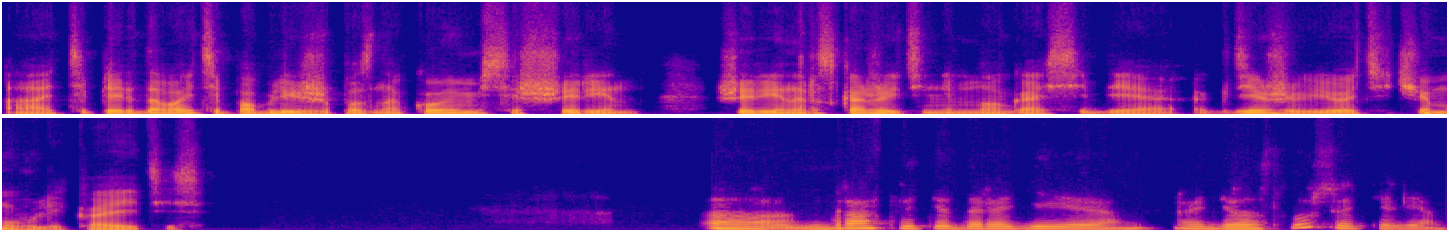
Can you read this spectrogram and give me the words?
А теперь давайте поближе познакомимся с Ширин. Ширин, расскажите немного о себе. Где живете, чем увлекаетесь? А, Здравствуйте, дорогие радиослушатели.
